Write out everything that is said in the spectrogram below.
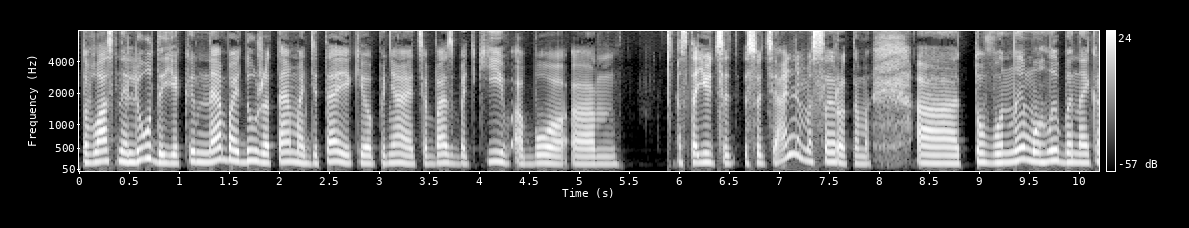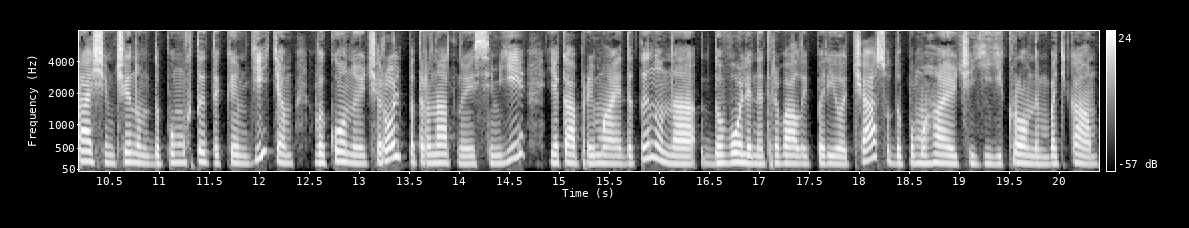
То власне люди, яким не байдужа тема дітей, які опиняються без батьків або. Ем, стають соціальними сиротами, то вони могли би найкращим чином допомогти таким дітям, виконуючи роль патронатної сім'ї, яка приймає дитину на доволі нетривалий період часу, допомагаючи її кровним батькам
